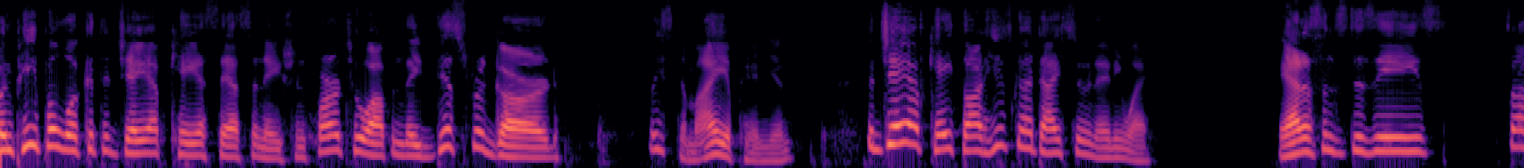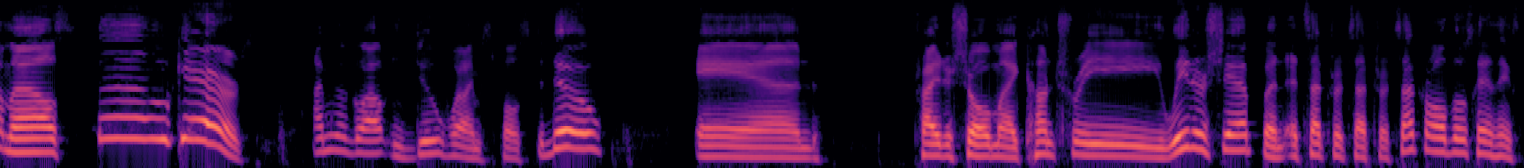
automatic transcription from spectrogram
When people look at the JFK assassination, far too often they disregard, at least in my opinion, the JFK thought he was going to die soon anyway. Addison's disease, something else, eh, who cares? I'm going to go out and do what I'm supposed to do and try to show my country leadership and et cetera, et cetera, et cetera, all those kind of things.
